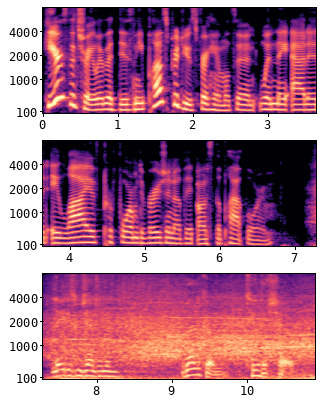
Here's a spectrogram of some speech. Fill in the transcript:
Here's the trailer that Disney Plus produced for Hamilton when they added a live performed version of it onto the platform. Ladies and gentlemen, welcome to the show.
